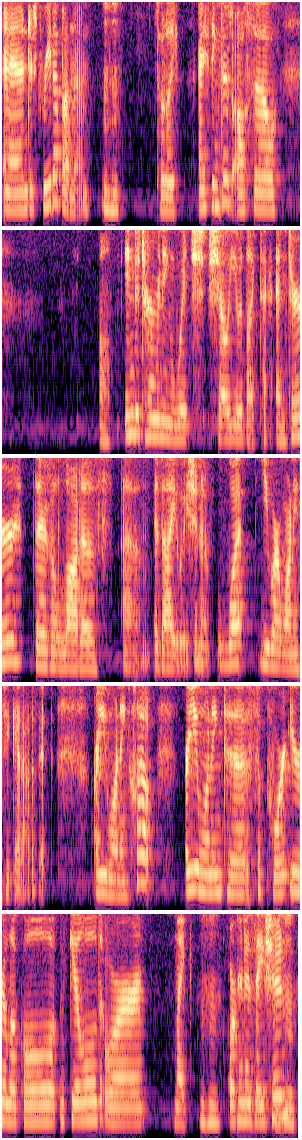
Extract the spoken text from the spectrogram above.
and just read up on them. Mm-hmm. Totally. I think there's also, well, in determining which show you would like to enter, there's a lot of um, evaluation of what you are wanting to get out of it. Are you wanting clout? Are you wanting to support your local guild or like organization?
